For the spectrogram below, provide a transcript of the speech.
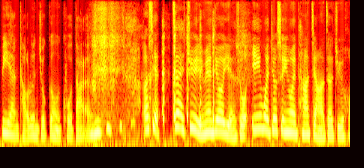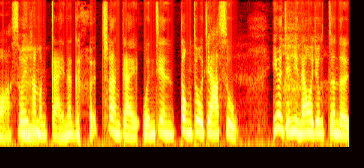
弊案讨论就更为扩大了。而且在剧里面就演说，因为就是因为他讲了这句话，所以他们改那个 篡改文件动作加速，因为检警单位就真的。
